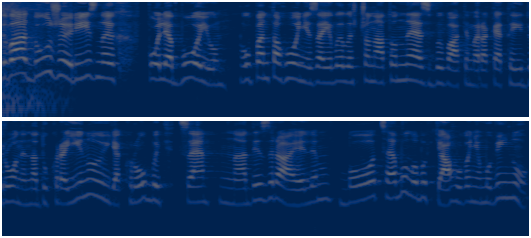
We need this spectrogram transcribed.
Два дуже різних поля бою у Пентагоні заявили, що НАТО не збиватиме ракети і дрони над Україною, як робить це над Ізраїлем, бо це було би втягуванням у війну.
